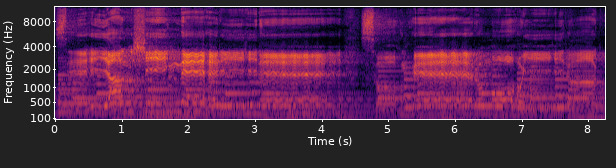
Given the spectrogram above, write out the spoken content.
새 양식 내리네. 성회로 모이라고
